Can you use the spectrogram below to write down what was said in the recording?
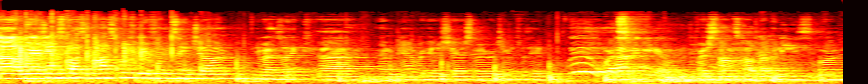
Uh, we're Jam Spots and Hospitals. We're from St. John, New Brunswick. Uh, and yeah, we're here to share some of our tunes with you. Woo! We're happy to be here. First song's called Lebanese. One.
